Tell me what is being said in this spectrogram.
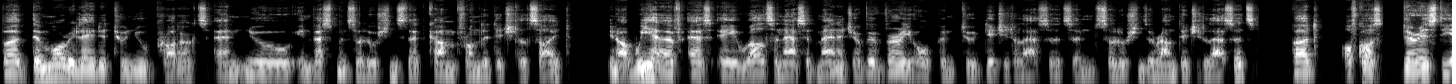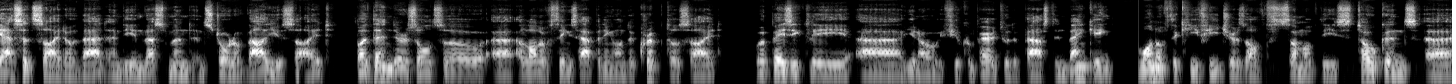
but they're more related to new products and new investment solutions that come from the digital side you know, we have as a wealth and asset manager, we're very open to digital assets and solutions around digital assets. But of course, there is the asset side of that and the investment and store of value side. But then there's also uh, a lot of things happening on the crypto side, where basically, uh, you know, if you compare it to the past in banking, one of the key features of some of these tokens uh,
